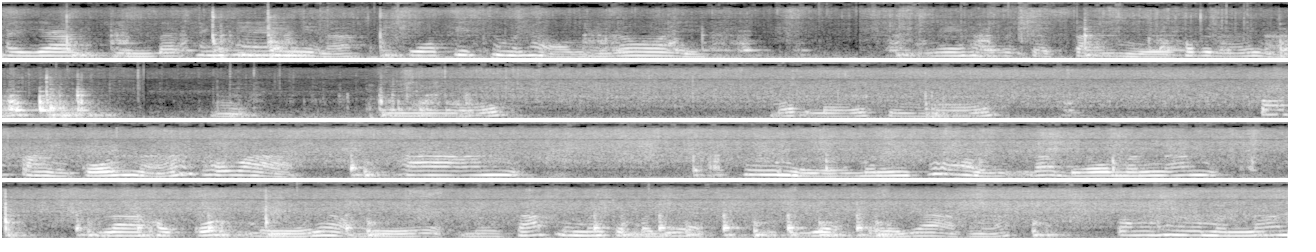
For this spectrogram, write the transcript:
พยายามกินแบบแห้งๆนี่นะคั่วพริกให้มันหอมเห็นน้อยนี่เขาจะใส่หมูเข้าไปเลยนะนี่ครึ่งโลมดเลยครึ่งโลต้องตั้งก้นนะเพราะว่าถ้าอันคือหมูมันช่อนแล้วเดี๋ยวมันอันเวลาเขากดหมูเนี่ยหมูหมูซับนี่มันจะมาแยก ยกตัวยากนะ ต้องให้มันนั่น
